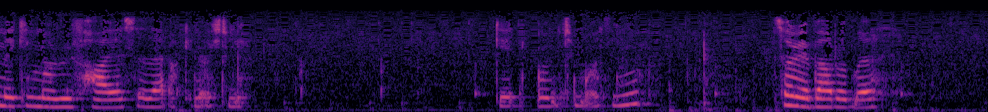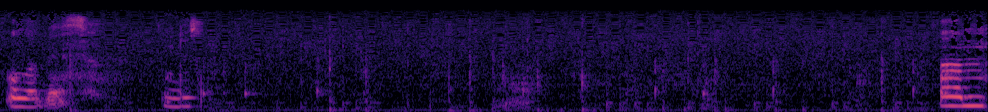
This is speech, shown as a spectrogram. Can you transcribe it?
making my roof higher so that I can actually get onto my thing. Sorry about all the all of this. I'm just um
